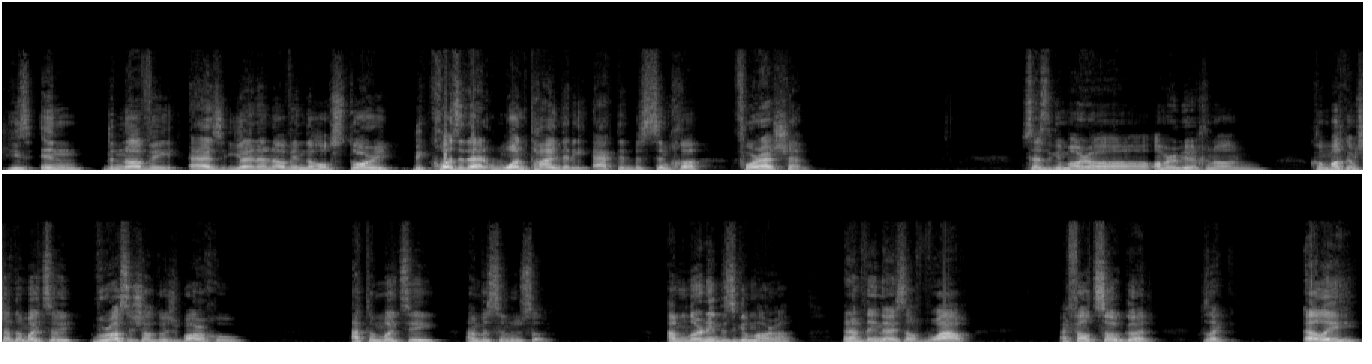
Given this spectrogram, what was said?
he's in the Navi as Yaina Navi in the whole story because of that one time that he acted besimcha for Hashem. Says the Gemara, Omer Rabbi Yochanan, Kol shata moitzei, v'rasa shal kodesh baruch hu, ata moitzei am besanusai. I'm learning this Gemara, and I'm thinking to myself, wow, I felt so good. I was like, Ellie,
